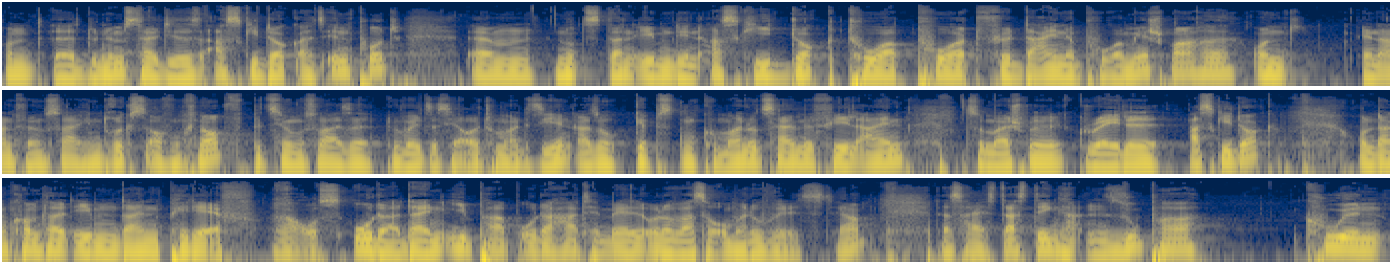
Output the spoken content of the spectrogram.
Und äh, du nimmst halt dieses ASCII-Doc als Input, ähm, nutzt dann eben den ASCII-Doctor-Port für deine Programmiersprache und in Anführungszeichen drückst auf den Knopf, beziehungsweise du willst es ja automatisieren, also gibst einen Kommandozeilenbefehl ein, zum Beispiel Gradle ASCII-Doc und dann kommt halt eben dein PDF raus oder dein EPUB oder HTML oder was auch immer du willst, ja. Das heißt, das Ding hat einen super coolen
